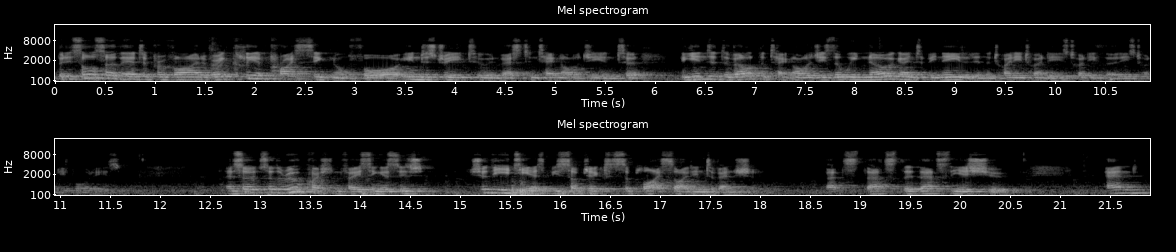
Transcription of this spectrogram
But it's also there to provide a very clear price signal for industry to invest in technology and to begin to develop the technologies that we know are going to be needed in the 2020s, 2030s, 2040s. And so, so the real question facing us is should the ETS be subject to supply side intervention? That's, that's, the, that's the issue. And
